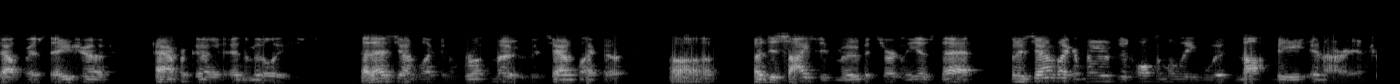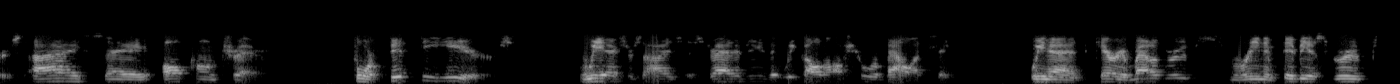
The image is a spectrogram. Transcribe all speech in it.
Southwest Asia, Africa, and the Middle East. Now that sounds like an abrupt move. It sounds like a uh, a decisive move. It certainly is that but it sounds like a move that ultimately would not be in our interest. I say au contraire. For 50 years, we exercised a strategy that we called offshore balancing. We had carrier battle groups, marine amphibious groups,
